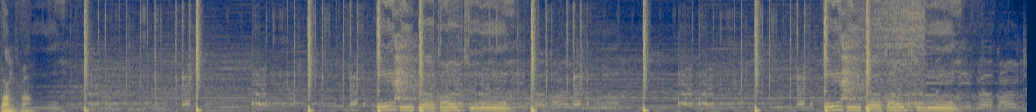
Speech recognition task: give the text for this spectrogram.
bung bung. Baby, welcome to. Baby, welcome to.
